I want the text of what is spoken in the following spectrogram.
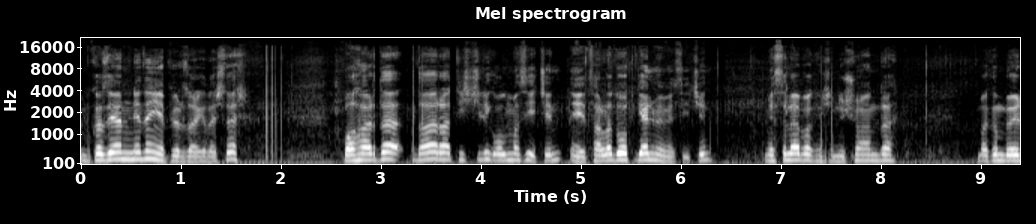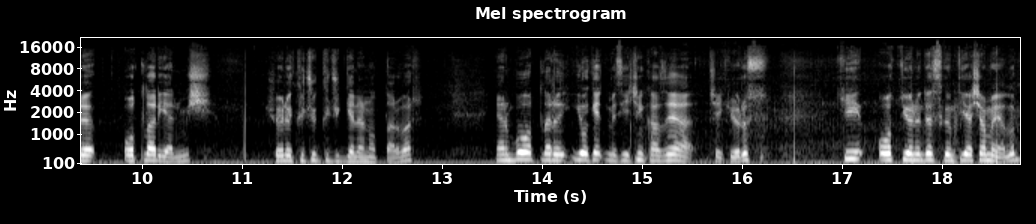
Bu kazayı neden yapıyoruz arkadaşlar? Baharda daha rahat işçilik olması için, e, tarlada ot gelmemesi için. Mesela bakın şimdi şu anda bakın böyle otlar gelmiş. Şöyle küçük küçük gelen otlar var. Yani bu otları yok etmesi için kazaya çekiyoruz. Ki ot yönünde sıkıntı yaşamayalım.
